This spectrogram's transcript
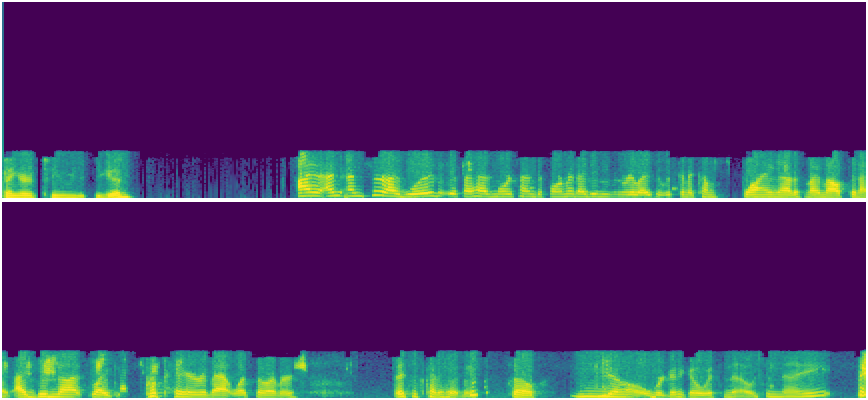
thing or two. You good? I, I'm, I'm sure I would if I had more time to form it. I didn't even realize it was going to come flying out of my mouth tonight. I did not like prepare that whatsoever. It just kind of hit me. So no, we're going to go with no tonight. All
